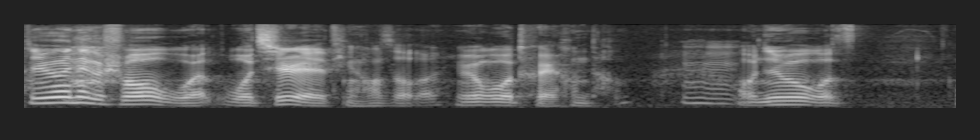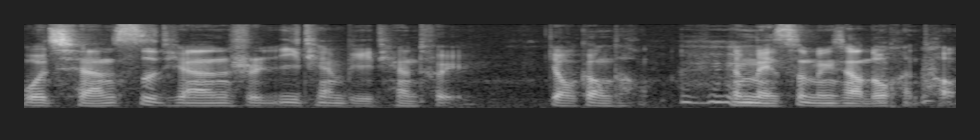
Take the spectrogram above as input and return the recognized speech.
因为那个时候我我其实也挺好走的，因为我腿很疼。嗯，我因为我我前四天是一天比一天腿要更疼，那每次冥想都很疼，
